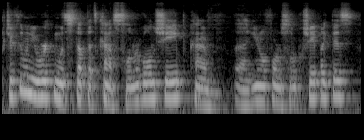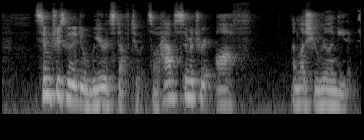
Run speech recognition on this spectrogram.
Particularly when you're working with stuff that's kind of cylindrical in shape, kind of uh, uniform cylindrical shape like this, symmetry is going to do weird stuff to it. So have symmetry off unless you really need it.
